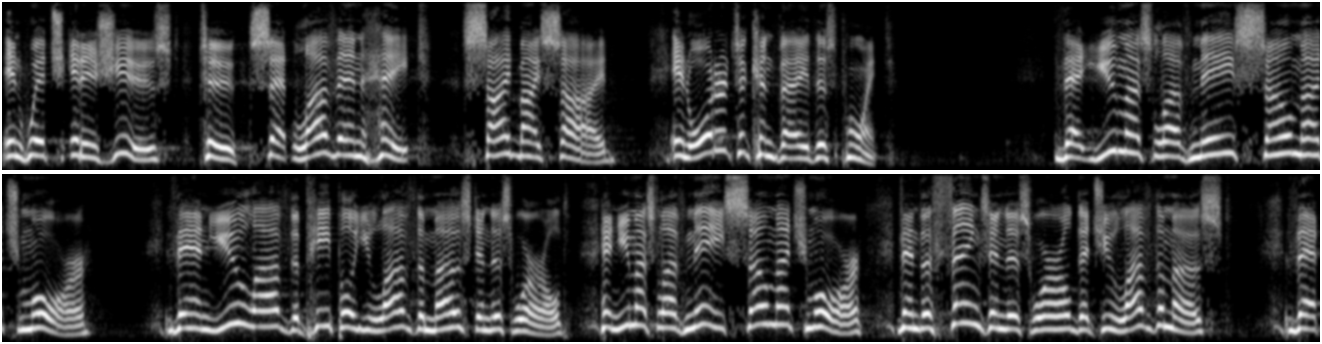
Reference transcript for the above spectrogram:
in which it is used to set love and hate side by side in order to convey this point that you must love me so much more than you love the people you love the most in this world, and you must love me so much more than the things in this world that you love the most, that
